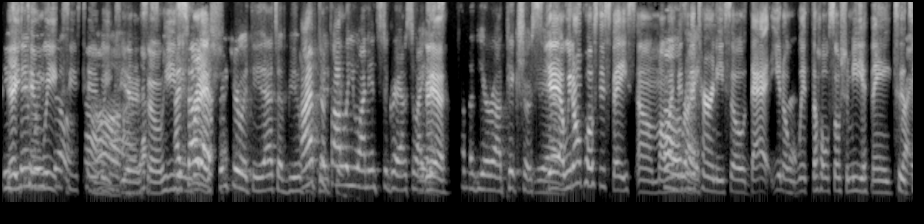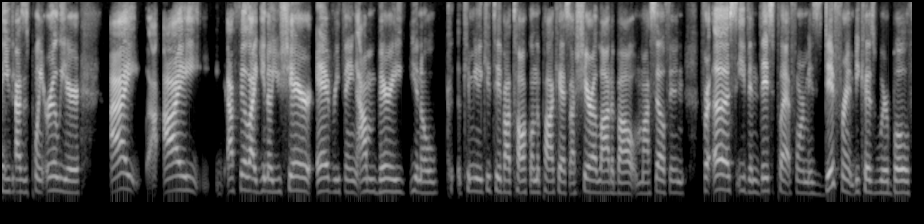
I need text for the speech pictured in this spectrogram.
He's yeah, he's 10, 10 weeks. weeks. He's 10 oh, weeks. Yeah. So he's I saw fresh. that picture with you. That's a beautiful I have to follow you on Instagram so I yeah. get some of your uh, pictures. Yeah. yeah. we don't post his face. Um, my oh, wife is right. an attorney. So that, you know, right. with the whole social media thing, to, right. to you guys' point earlier, I I I feel like you know you share everything. I'm very you know c- communicative. I talk on the podcast. I share a lot about myself, and for us, even this platform is different because we're both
